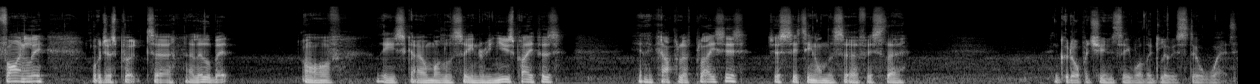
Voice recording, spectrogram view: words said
Finally, we'll just put uh, a little bit of the scale model scenery newspapers in a couple of places, just sitting on the surface there. A good opportunity while the glue is still wet.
